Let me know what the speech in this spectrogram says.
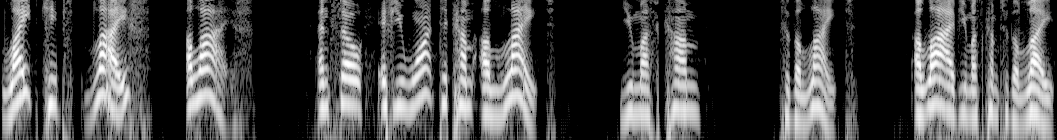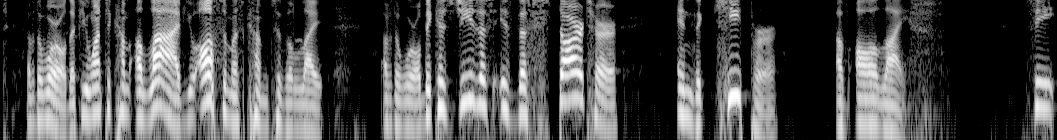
light keeps life alive. And so, if you want to come a light, you must come to the light. Alive, you must come to the light of the world. If you want to come alive, you also must come to the light of the world. Because Jesus is the starter and the keeper of all life. See,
